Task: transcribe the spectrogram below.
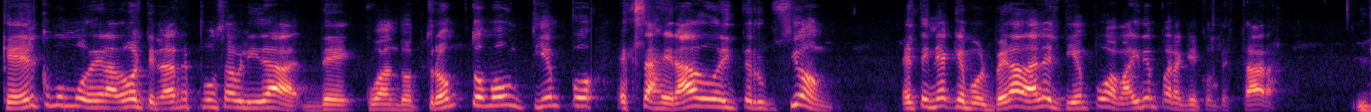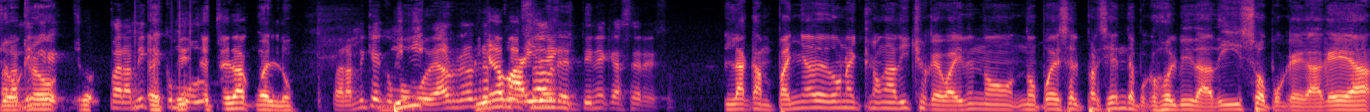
que él como moderador tenía la responsabilidad de cuando Trump tomó un tiempo exagerado de interrupción, él tenía que volver a darle el tiempo a Biden para que contestara. Yo para creo, mí que, para mí que estoy, como, estoy de acuerdo. para mí que como Vi- moderador responsable, Biden- él tiene que hacer eso. La campaña de Donald Trump ha dicho que Biden no, no puede ser presidente porque es olvidadizo, porque gaguea.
